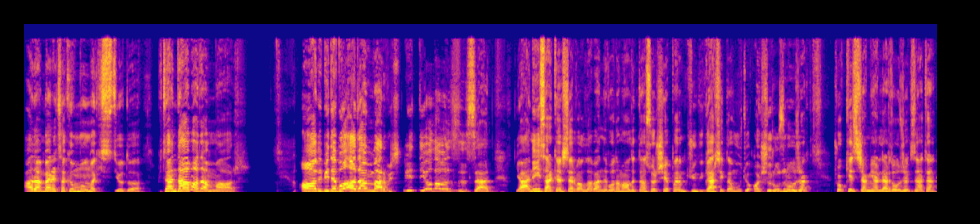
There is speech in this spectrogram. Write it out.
Adam benimle takım mı olmak istiyordu? Bir tane daha mı adam var? Abi bir de bu adam varmış. Ciddi olamazsın sen. Ya neyse arkadaşlar vallahi ben de bu adamı aldıktan sonra şey yaparım. Çünkü gerçekten bu aşırı uzun olacak. Çok keseceğim yerlerde olacak zaten.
